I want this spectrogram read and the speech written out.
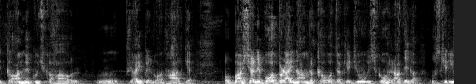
دکان نے کچھ کہا اور وہ شاہی پہلوان ہار گیا۔ اور بادشاہ نے بہت بڑا انعام رکھا ہوا تھا کہ جو اس کو ہرا دے گا، اس کے لیے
